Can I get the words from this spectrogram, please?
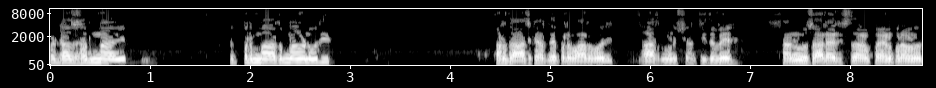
ਵੱਡਾ ਸਦਮਾ ਹੈ ਪਰਮਾਤਮਾ ਹੁਣ ਉਹਦੀ ਅਰਦਾਸ ਕਰਦੇ, ਪਰਿਵਾਰ ਨੂੰ ਆਤਮਾ ਨੂੰ ਸ਼ਾਂਤੀ ਦੇਵੇ। ਸਾਨੂੰ ਸਾਰੇ ਰਿਸ਼ਤੇਦਾਰ ਭੈਣ ਭਰਾ ਨੂੰ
